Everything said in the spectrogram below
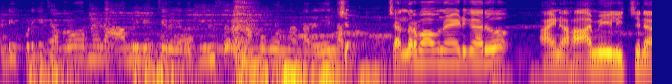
అంటే ఇప్పటికీ చంద్రబాబు నాయుడు హామీలు ఇచ్చారు కదా తీరుస్తారని నమ్మకం ఉందంటారా? చంద్రబాబు నాయుడు గారు ఆయన హామీలు ఇచ్చినా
